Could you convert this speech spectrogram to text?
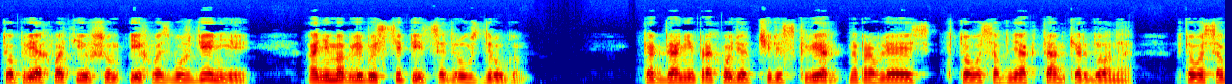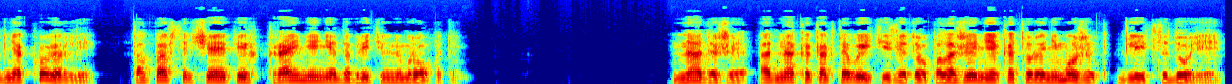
то при охватившем их возбуждении они могли бы сцепиться друг с другом. Когда они проходят через сквер, направляясь кто в особняк Танкердона, кто в особняк Коверли, толпа встречает их крайне неодобрительным ропотом. Надо же, однако, как-то выйти из этого положения, которое не может длиться долее.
